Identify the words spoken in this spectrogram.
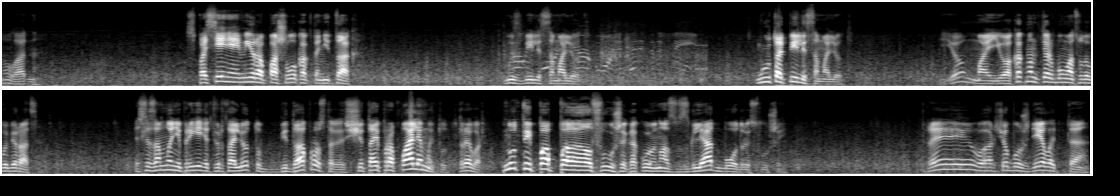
Ну ладно. Спасение мира пошло как-то не так. Мы сбили самолет. Мы утопили самолет. Ё-моё, а как мы теперь будем отсюда выбираться? Если за мной не приедет вертолет, то беда просто. Считай, пропали мы тут, Тревор. Ну ты попал, слушай, какой у нас взгляд бодрый, слушай. Тревор, что будешь делать-то?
